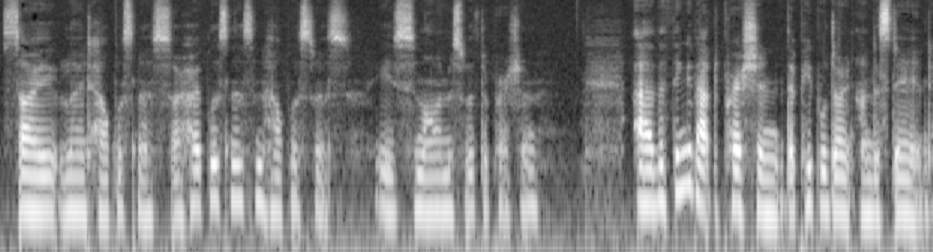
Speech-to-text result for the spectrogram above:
So learned helplessness. So hopelessness and helplessness is synonymous with depression. Uh, the thing about depression that people don't understand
